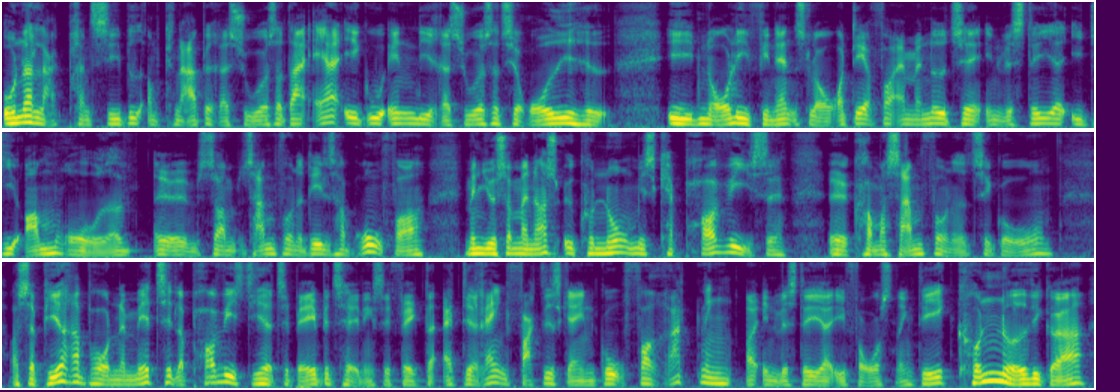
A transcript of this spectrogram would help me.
underlagt princippet om knappe ressourcer. Der er ikke uendelige ressourcer til rådighed i den årlige finanslov, og derfor er man nødt til at investere i de områder, øh, som samfundet dels har brug for, men jo som man også økonomisk kan påvise øh, kommer samfundet til gode. Og Sapir-rapporten er med til at påvise de her tilbagebetalingseffekter, at det rent faktisk er en god forretning at investere i forskning. Det er ikke kun noget, vi gør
